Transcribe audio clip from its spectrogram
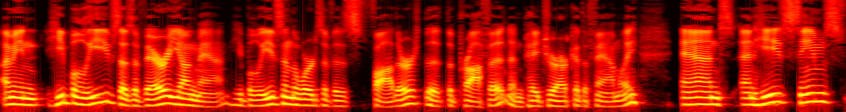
I mean, he believes as a very young man. He believes in the words of his father, the, the prophet and patriarch of the family, and and he seems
